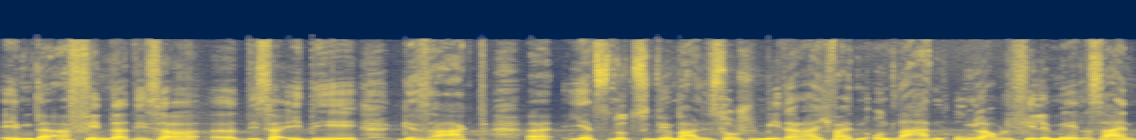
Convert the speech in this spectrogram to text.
eben der Erfinder dieser, äh, dieser Idee gesagt, äh, jetzt nutzen wir mal die Social Media Reichweiten und laden unglaublich viele Mädels ein,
